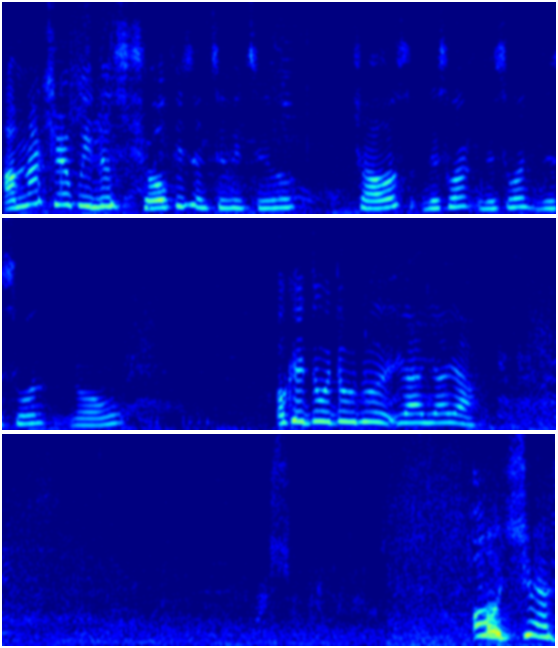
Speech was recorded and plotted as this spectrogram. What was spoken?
I'm not sure if we lose trophies in 2v2. Charles, this one, this one, this one, no. Okay, do it, do it, do it. Yeah, yeah, yeah. Oh, yes!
